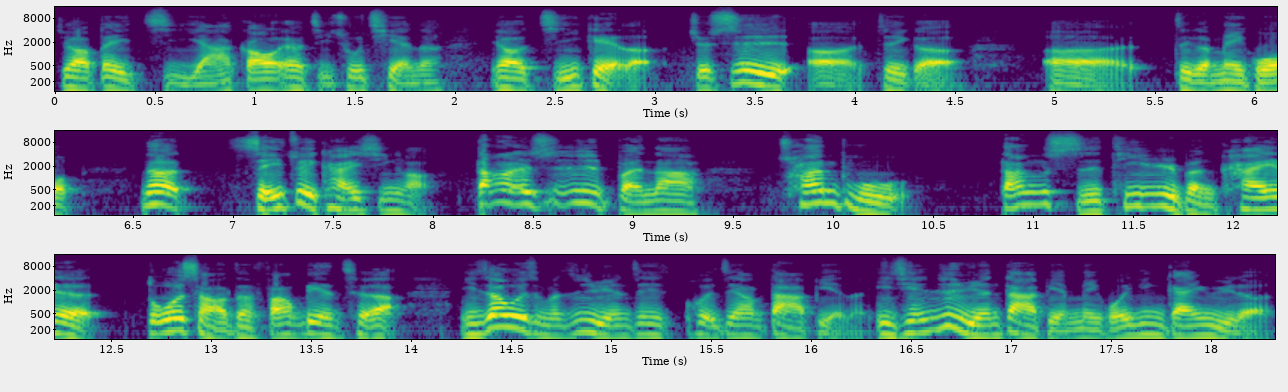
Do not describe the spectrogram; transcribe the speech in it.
就要被挤牙膏，要挤出钱呢，要挤给了就是呃这个呃这个美国。那谁最开心啊？当然是日本啊，川普。当时替日本开了多少的方便车啊？你知道为什么日元这会这样大贬呢？以前日元大贬，美国一定干预了，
